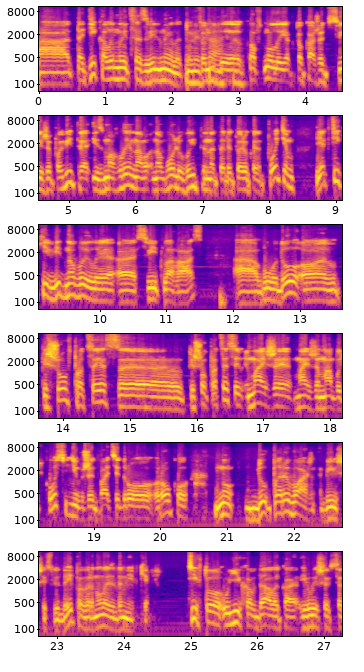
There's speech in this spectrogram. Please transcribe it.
А тоді, коли ми це звільнили, тобто люди ковтнули, як то кажуть, свіже повітря і змогли на, на волю вийти на територію. Потім, як тільки відновили е, світло, газ, а, воду. о, Пішов процес, е, пішов процес, і майже, майже, мабуть, к осені, вже 22-го року. Ну переважна більшість людей повернулась з домівки. Ті, хто уїхав далеко і лишився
